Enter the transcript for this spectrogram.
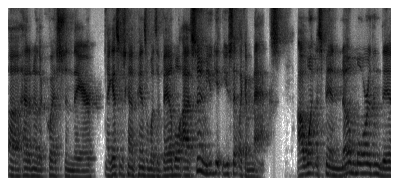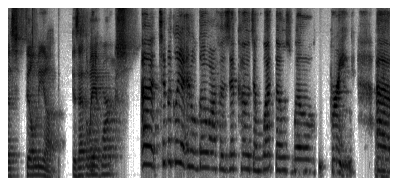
uh, had another question there. I guess it just kind of depends on what's available. I assume you get you set like a max. I want to spend no more than this. Fill me up. Is that the way it works? Uh, typically, it'll go off of zip codes and what those will bring. Uh,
